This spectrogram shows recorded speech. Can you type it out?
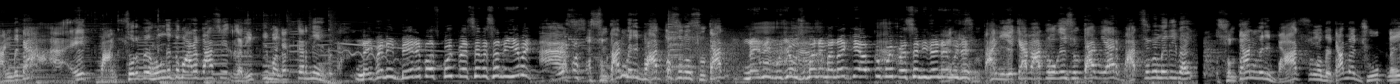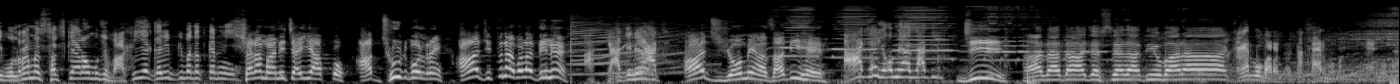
आ, बेटा एक पाँच सौ रुपए होंगे तुम्हारे पास ये गरीब की मदद करनी है बेटा। नहीं भाई नहीं मेरे पास कोई पैसे वैसे नहीं है भाई। सुल्तान मेरी बात तो सुनो सुल्तान। नहीं नहीं मुझे उस्मान ने मना किया आपको कोई पैसे नहीं देने मुझे। सुल्तान ये क्या बात हो गई सुल्तान? यार बात सुनो मेरी भाई। सुल्तान मेरी बात सुनो बेटा मैं झूठ नहीं बोल रहा मैं सच कह रहा हूँ मुझे वाकई है गरीब की मदद करनी है। शर्म आनी चाहिए आपको आप झूठ बोल रहे हैं। आज इतना बड़ा दिन है। क्या दिन है आज? आज योम आज़ादी है। आज है योम आज़ादी? जी। हाँ दादा जश्न आज़ादी मुबारक। खैर मुबारक बेटा खैर मुबारक खैर मुबारक।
